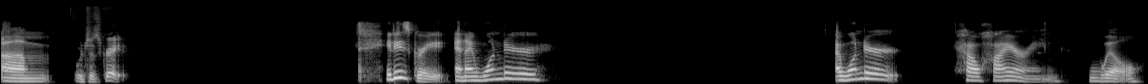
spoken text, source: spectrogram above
Um, which is great. It is great. And I wonder I wonder how hiring will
